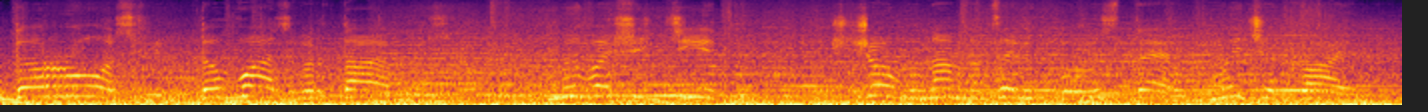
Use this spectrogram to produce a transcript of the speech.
Дорослі, до вас звертаємось. Ми ваші діти. Що ви нам на це відповісте? Ми чекаємо.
